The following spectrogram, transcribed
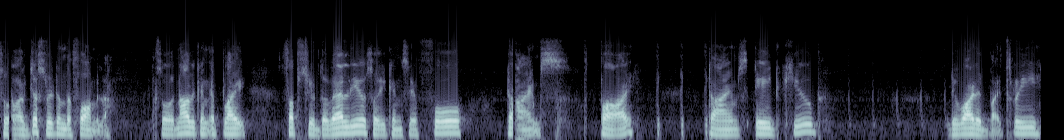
So I've just written the formula. So now we can apply, substitute the value. So you can say 4 times pi times 8 cube divided by 3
